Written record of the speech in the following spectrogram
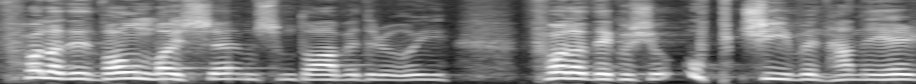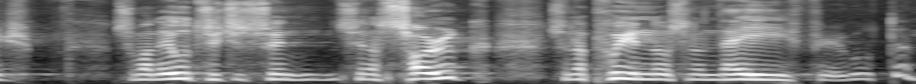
Føla ditt vognløse som David er i. Føla ditt hvordan oppgiven han er, som han uttrykker sin, sin sorg, sin pyne og sin nei for gode.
